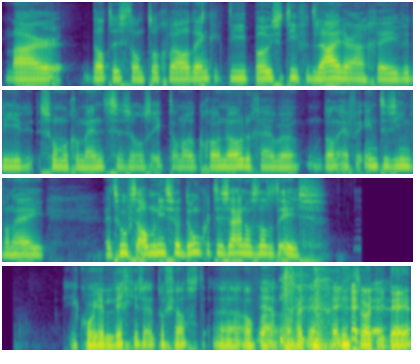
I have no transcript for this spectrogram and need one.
Maar dat is dan toch wel, denk ik, die positieve draai eraan geven. Die sommige mensen, zoals ik dan ook gewoon nodig hebben. Om dan even in te zien van hé, hey, het hoeft allemaal niet zo donker te zijn als dat het is. Ik hoor je lichtjes enthousiast uh, over, ja. over dit soort ideeën.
